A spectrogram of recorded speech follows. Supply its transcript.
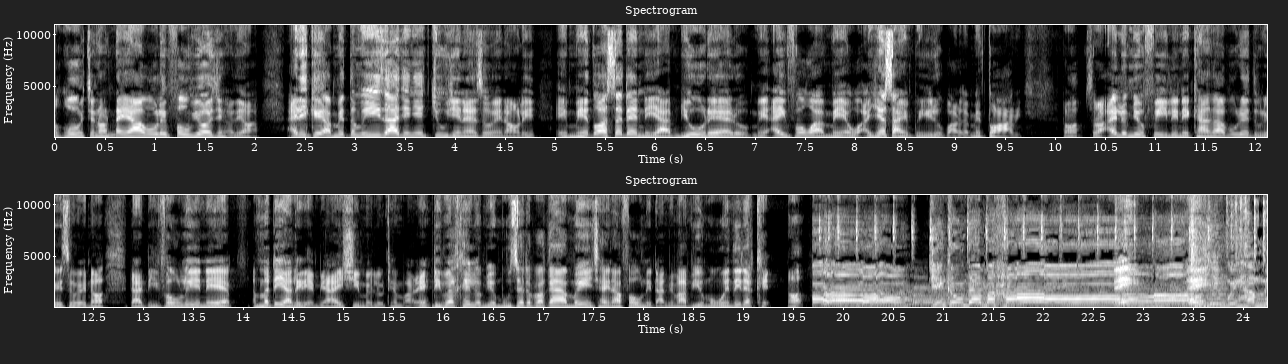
အကိုကျွန်တော်200ဘိုးလေးဖုံးပြောခြင်းလို့သိရပါအဲ့ဒီခေတ်ကမင်းသမီးစားချင်းချင်းကြူခြင်းတယ်ဆိုရင်တော့လေအေးမင်းသွားဆက်တဲ့နေရာမြို့တဲ့တို့မင်းအဲ့ဖုန်းကမင်းဟိုအရက်ဆိုင်ဘေးတို့ပါတော့မင်းသွားပြီနော်ဆိုတော့အဲ့လိုမျိုး feel လေးနေခံစားမှုတဲ့သူတွေဆိုရင်တော့ဒါဒီဖုန်းလေးနဲ့အမတ်တရလေးတွေအများကြီးရှိမယ်လို့ထင်ပါတယ်ဒီဘက်ခေတ်လိုမျိုးမူဆက်တစ်ပတ်ကမေးရင်ချိုင်းနာဖုန်းတွေဒါမြန်မာပြည်ကိုမဝင်သေးတဲ့ခေတ်နော်ရင်ကုန်တဲ့မဟာ Hey, hey. ရင်ဝင်ဟာမ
